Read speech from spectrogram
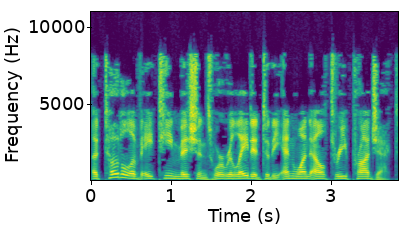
A total of 18 missions were related to the N1L3 project.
